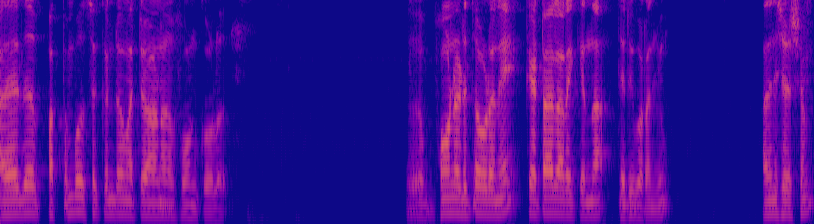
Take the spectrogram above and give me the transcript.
അതായത് പത്തൊമ്പത് സെക്കൻഡോ മറ്റോ ആണ് ഫോൺ കോൾ ഫോൺ എടുത്ത ഉടനെ കേട്ടാലറയ്ക്കുന്ന തെറി പറഞ്ഞു. അതിനുശേഷം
